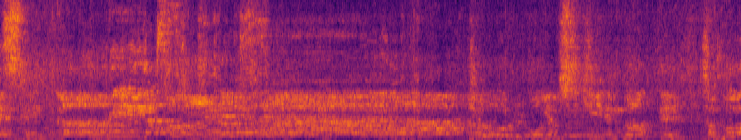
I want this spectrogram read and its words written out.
생각 우리가 선택해야 한다는 학교를 오염시키는 것들 전부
